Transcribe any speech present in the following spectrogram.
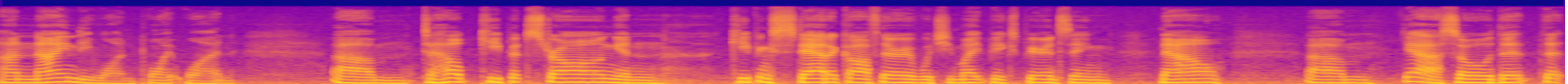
on 91.1 um, to help keep it strong and keeping static off there, which you might be experiencing now. Um, yeah, so that, that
